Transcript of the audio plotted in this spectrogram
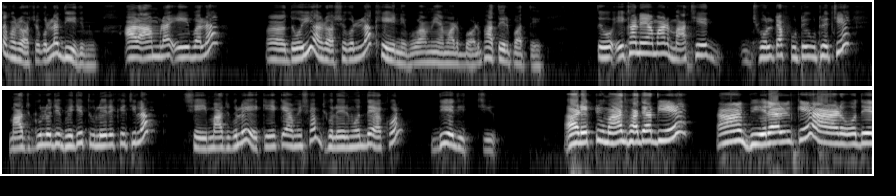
তখন রসগোল্লা দিয়ে দেবো। আর আমরা এইবেলা দই আর রসগোল্লা খেয়ে নেব, আমি আমার বর, ভাতের পাতে। তো এখানে আমার মাছের ঝোলটা ফুটে উঠেছে। মাছগুলো যে ভেজে তুলে রেখেছিলাম, সেই মাছগুলো একে একে আমি সব ঝোলের মধ্যে এখন দিয়ে দিচ্ছি। আর একটু মাছ ভাজা দিয়ে আহ, বিড়ালকে আর ওদের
